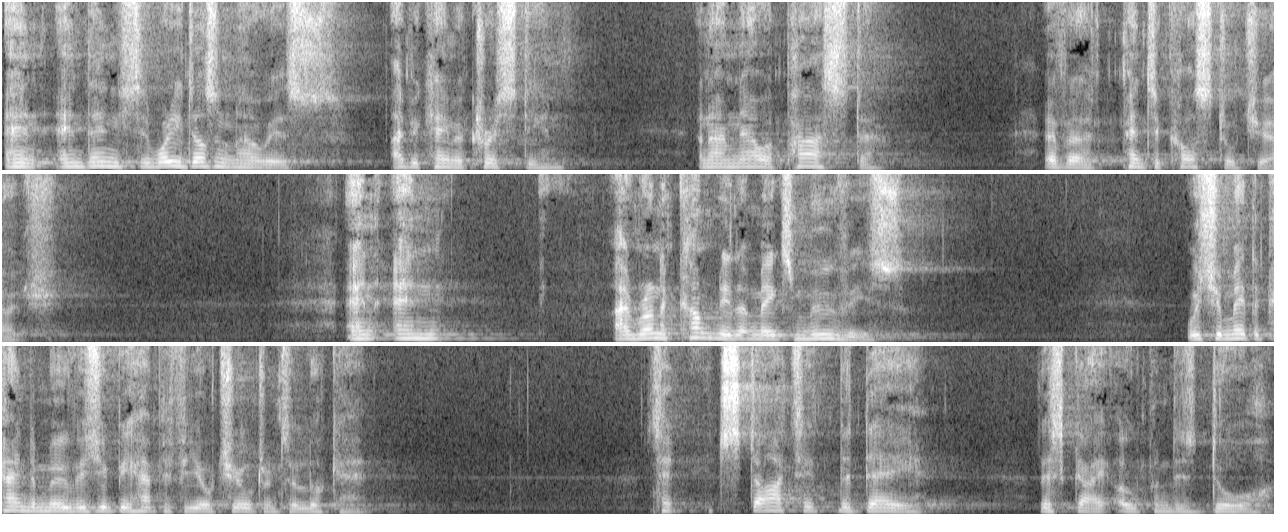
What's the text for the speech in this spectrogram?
And, and then he said, What he doesn't know is I became a Christian and I'm now a pastor of a Pentecostal church. And, and I run a company that makes movies, which should make the kind of movies you'd be happy for your children to look at. So it started the day this guy opened his door.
